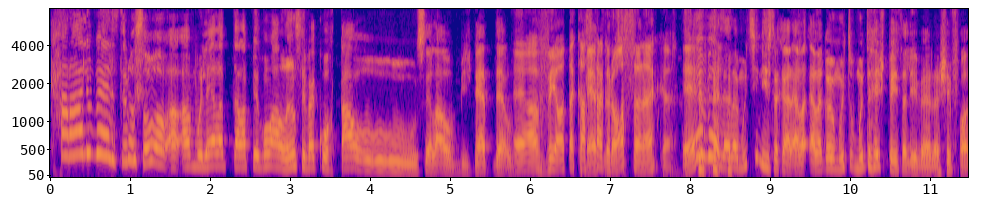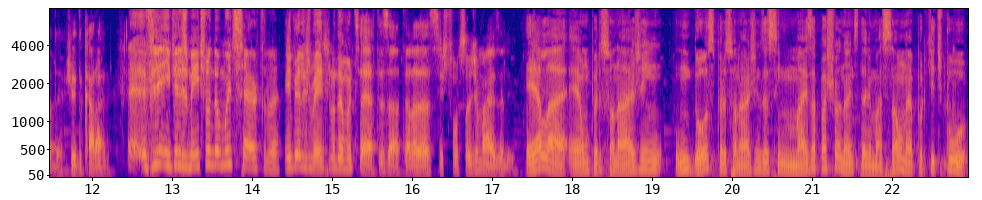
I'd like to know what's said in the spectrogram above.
caralho, velho, você tem noção? A, a mulher, ela, ela pegou uma lança e vai cortar o, o sei lá, o bisneto dela, é a veiota casca é, grossa, né, cara? É, velho, ela é muito sinistra, cara. Ela, ela ganhou muito, muito respeito ali, velho. Achei foda, achei do caralho. É, infelizmente não deu muito certo, né? Infelizmente não deu muito certo, exato. Ela se esforçou demais ali. Ela é um personagem, um dos personagens, assim, mais apaixonantes da animação, né? Porque, tipo, uhum.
